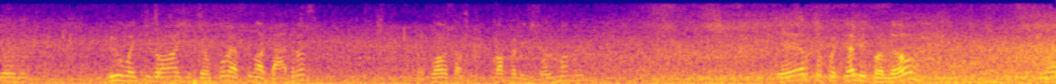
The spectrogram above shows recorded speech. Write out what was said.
jau griūvantį grožį, tai buvęs kino teatras, priklausęs Kopeliai Šulmanui. Ir truputėlį toliau yra,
